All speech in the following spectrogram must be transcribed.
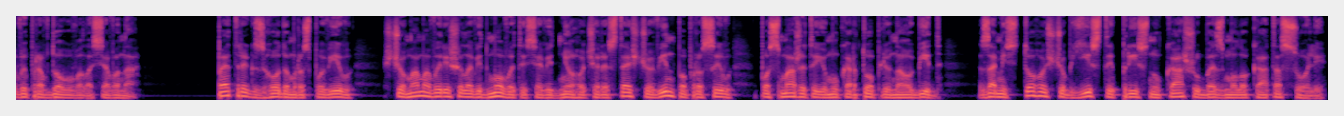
виправдовувалася вона. Петрик згодом розповів, що мама вирішила відмовитися від нього через те, що він попросив посмажити йому картоплю на обід, замість того, щоб їсти прісну кашу без молока та солі.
